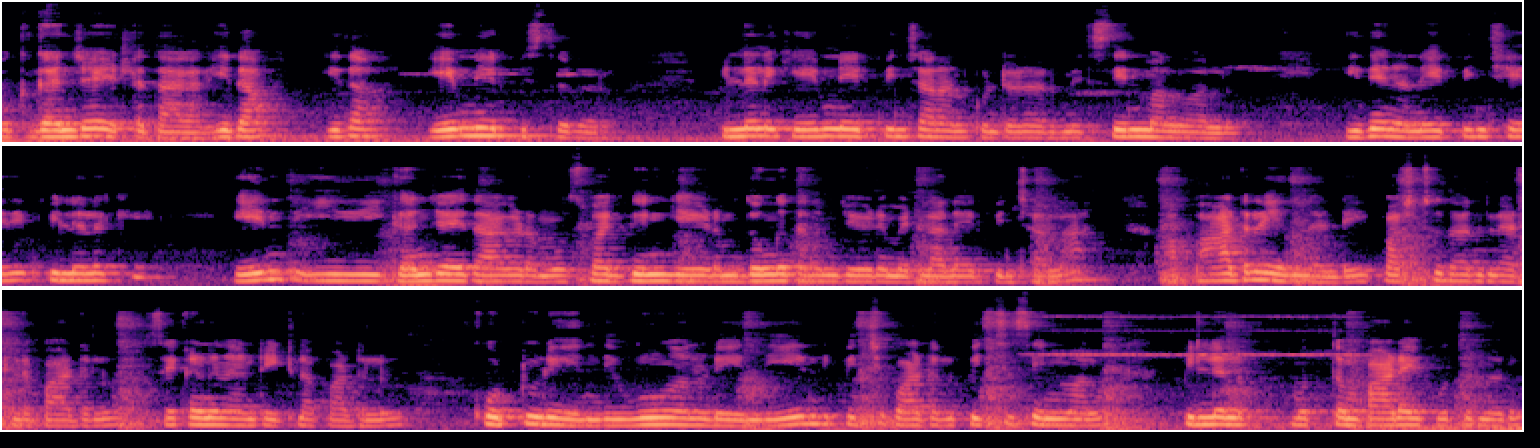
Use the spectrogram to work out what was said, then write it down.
ఒక గంజాయి ఎట్లా తాగాలి? ఇదా ఇదా ఏం నేర్పిస్తున్నారు? పిల్లలకి ఏం నేర్పించాలనుకుంటున్నారు మీరు సినిమాల వాళ్ళు? ఇదేనా నేర్పించేది పిల్లలకి? ఏంటి ఈ గంజాయి తాగడము స్మగ్లింగ్ చేయడం దొంగతనం చేయడం ఎట్లా నేర్పించాలా? ఆ పాటలు ఏందండి? ఫస్ట్ దాంట్లో అట్లా పాటలు? సెకండ్ దాంట్లో ఇట్లా పాటలు? కొట్టుడు ఏంది? ఊహనుడు ఏంది? ఏంది పిచ్చి పాటలు? పిచ్చి సినిమాలు? పిల్లలు మొత్తం పాడైపోతున్నారు.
